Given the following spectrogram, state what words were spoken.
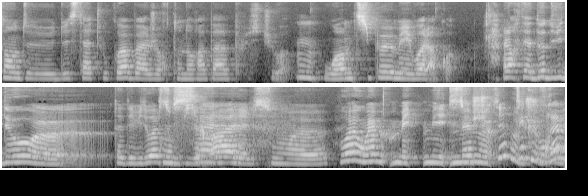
tant de, de stats ou quoi, bah genre t'en auras pas plus, tu vois. Mm. Ou un petit peu, mais voilà quoi. Alors t'as d'autres vidéos. euh, T'as des vidéos, elles sont virales, elles sont. euh, Ouais, ouais, mais, mais C'est que même. Tu sais que vrai,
